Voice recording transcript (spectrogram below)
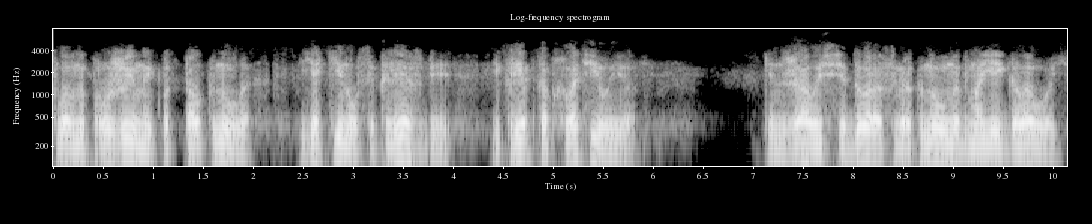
словно пружиной подтолкнуло. Я кинулся к лезвии и крепко обхватил ее. Кинжал Исидора сверкнул над моей головой.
